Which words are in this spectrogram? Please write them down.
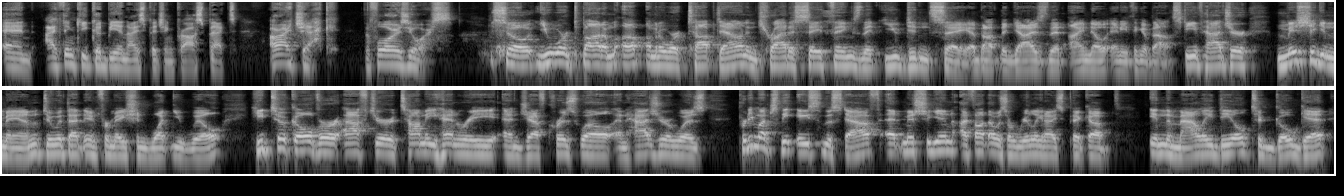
And I think he could be a nice pitching prospect. All right, Jack, the floor is yours. So you worked bottom up. I'm going to work top down and try to say things that you didn't say about the guys that I know anything about. Steve Hajjar, Michigan man, do with that information what you will. He took over after Tommy Henry and Jeff Criswell, and Hajjar was pretty much the ace of the staff at Michigan. I thought that was a really nice pickup in the Mahle deal to go get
